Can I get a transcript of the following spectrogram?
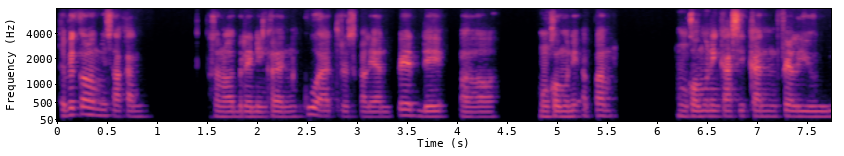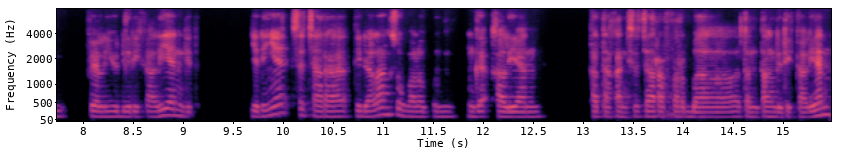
Tapi kalau misalkan personal branding kalian kuat, terus kalian pede uh, mengkomuni apa mengkomunikasikan value value diri kalian gitu. Jadinya secara tidak langsung walaupun nggak kalian katakan secara verbal tentang diri kalian,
